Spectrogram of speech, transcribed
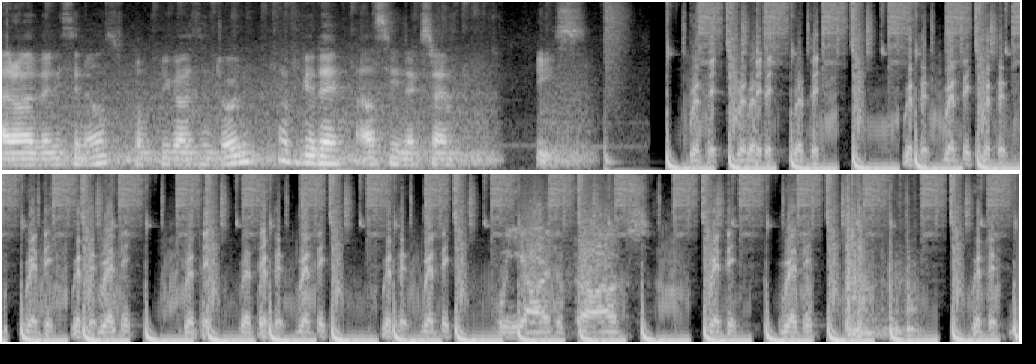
I don't have anything else. Hope you guys enjoyed. Have a good day. I'll see you next time. Peace. Ribbit, ribbit, ribbit, ribbit, ribbit, ribbit, ribbit, ribbit, ribbit, ribbit, ribbit, ribbit, ribbit, ribbit. We are the frogs. Ribbit, ribbit, ribbit,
